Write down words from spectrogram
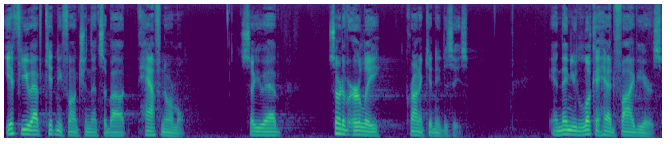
if you have kidney function that's about half normal, so you have sort of early chronic kidney disease, and then you look ahead five years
